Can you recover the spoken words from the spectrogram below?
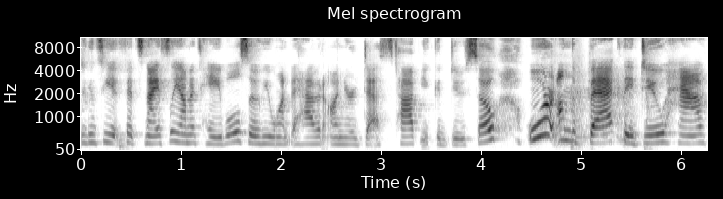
You can see it fits nicely on a table, so if you want to have it on your desktop, you could do so. Or on the back, they do have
